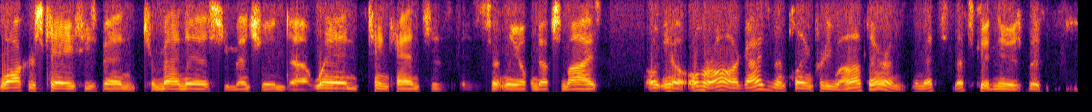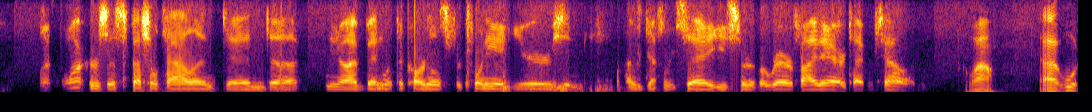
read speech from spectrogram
Walker's case, he's been tremendous. You mentioned uh, Winn, Tink Hence has, has certainly opened up some eyes. Oh, you know, overall, our guys have been playing pretty well out there, and, and that's that's good news. But Walker's a special talent, and uh, you know, I've been with the Cardinals for 28 years, and I would definitely say he's sort of a rarefied air type of talent. Wow. Uh, w-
